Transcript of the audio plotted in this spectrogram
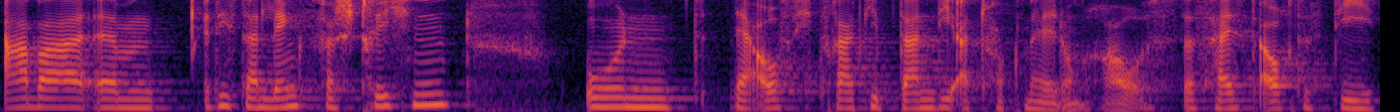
Aber ähm, die ist dann längst verstrichen und der Aufsichtsrat gibt dann die Ad-Hoc-Meldung raus. Das heißt auch, dass die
